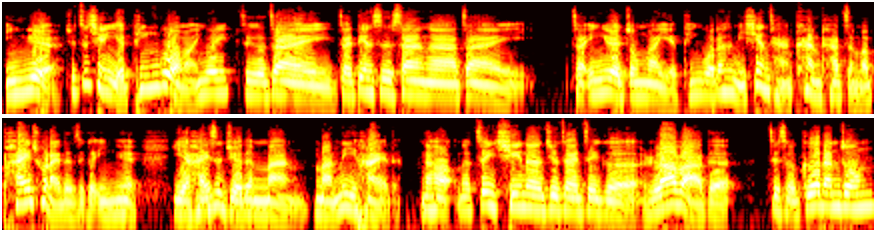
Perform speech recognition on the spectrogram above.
音乐，就之前也听过嘛，因为这个在在电视上啊，在在音乐中啊也听过，但是你现场看他怎么拍出来的这个音乐，也还是觉得蛮蛮厉害的。那好，那这一期呢就在这个 Lava 的这首歌当中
